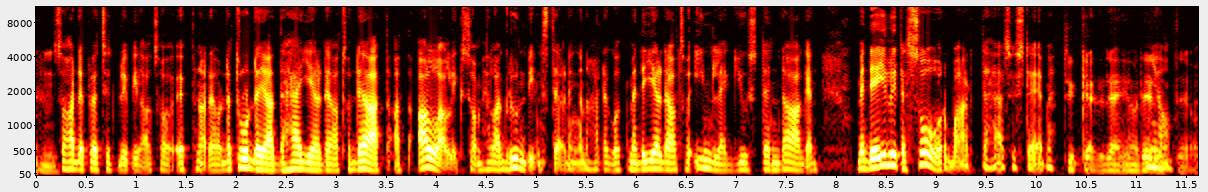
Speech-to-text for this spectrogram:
Mm. så hade plötsligt blivit alltså öppnare och det trodde jag att det här gällde alltså det att, att alla liksom hela grundinställningarna hade gått men det gällde alltså inlägg just den dagen. Men det är ju lite sårbart det här systemet. Tycker du det? Ja, det är Ja. lite, ja.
